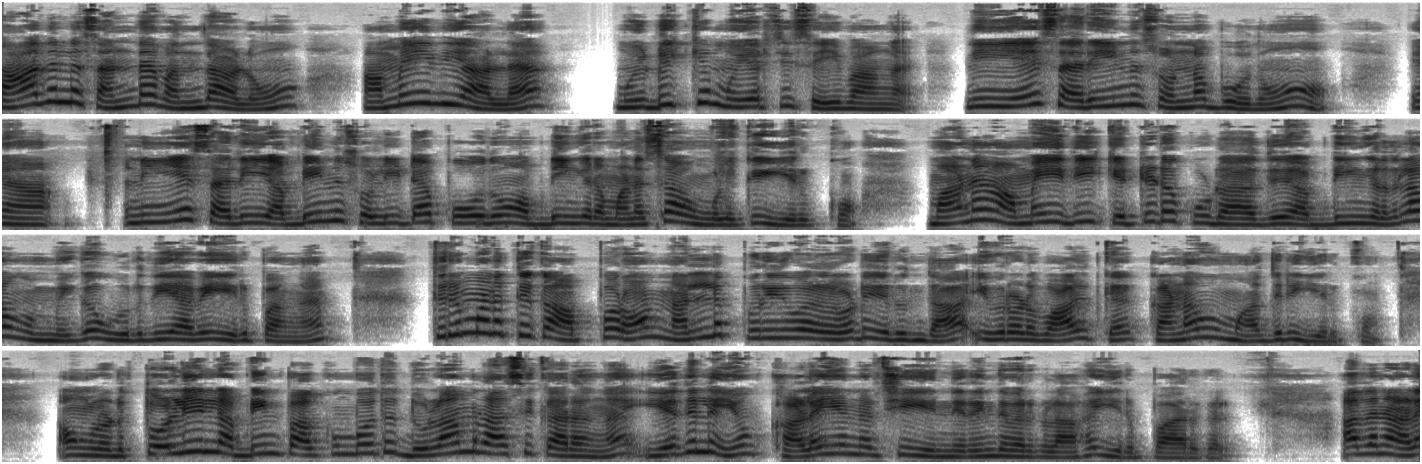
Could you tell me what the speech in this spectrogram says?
காதல்ல சண்டை வந்தாலும் அமைதியால முடிக்க முயற்சி செய்வாங்க. நீ ஏன் சரின்னு சொன்ன போதும் நீ ஏன் சரி அப்படின்னு சொல்லிட்டா போதும் அப்படிங்கிற மனசு அவங்களுக்கு இருக்கும். மன அமைதி கெட்டிடக்கூடாது அப்படிங்கறதுல அவங்க மிக உறுதியாகவே இருப்பாங்க. திருமணத்துக்கு அப்புறம் நல்ல புரிதலோடு இருந்தா இவரோட வாழ்க்கை கனவு மாதிரி இருக்கும். அவங்களோட தொழில் அப்படின்னு பார்க்கும்போது துலாம் ராசிக்காரங்க எதுலயும் கலையுணர்ச்சி நிறைந்தவர்களாக இருப்பார்கள். அதனால்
